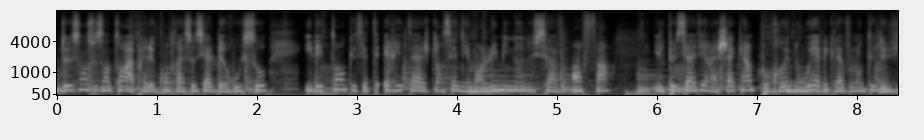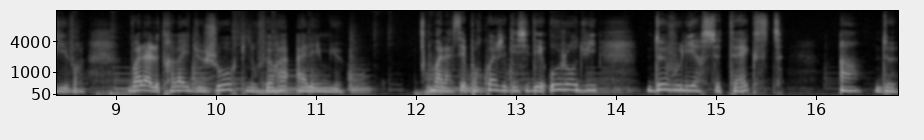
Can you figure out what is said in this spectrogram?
260 ans après le contrat social de Rousseau, il est temps que cet héritage d'enseignements lumineux nous serve enfin. Il peut servir à chacun pour renouer nouer avec la volonté de vivre. Voilà le travail du jour qui nous fera aller mieux. Voilà, c'est pourquoi j'ai décidé aujourd'hui de vous lire ce texte. 1, 2,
